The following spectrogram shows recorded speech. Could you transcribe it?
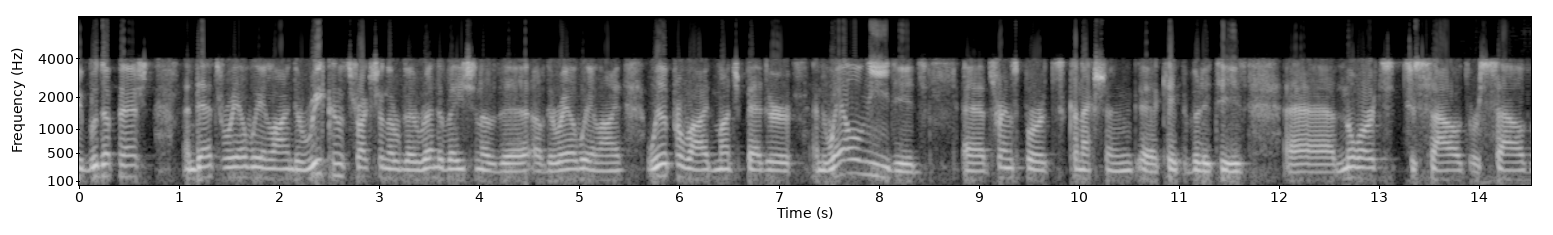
to Budapest, and that railway line, the reconstruction or the renovation of the of the railway line, will provide much better and well needed. Uh, transport connection uh, capabilities uh, north to south or south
